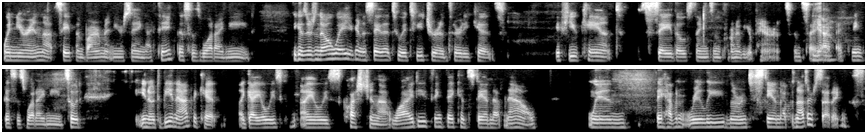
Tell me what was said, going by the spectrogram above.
When you're in that safe environment and you're saying i think this is what i need because there's no way you're going to say that to a teacher and 30 kids if you can't say those things in front of your parents and say yeah. I, I think this is what i need so you know to be an advocate like i always i always question that why do you think they can stand up now when they haven't really learned to stand up in other settings,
